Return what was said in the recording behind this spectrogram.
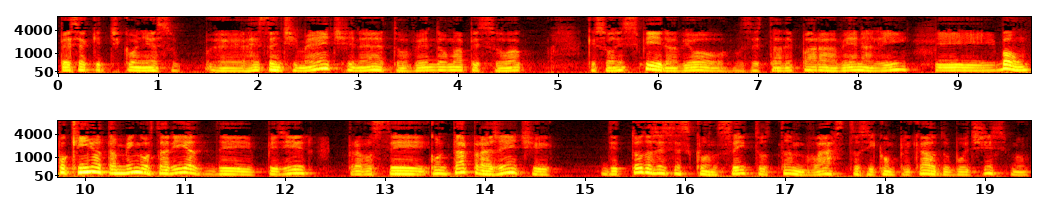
pese a que te conheço é, recentemente, né? Estou vendo uma pessoa que só inspira, viu? Você está de parabéns ali. E, bom, um pouquinho também gostaria de pedir para você contar para a gente de todos esses conceitos tão vastos e complicados do budismo,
